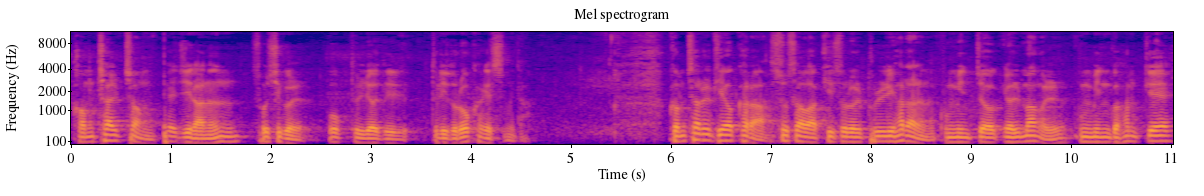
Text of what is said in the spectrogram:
검찰청 폐지라는 소식을 꼭 들려드리도록 하겠습니다. 검찰을 개혁하라, 수사와 기소를 분리하라는 국민적 열망을 국민과 함께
